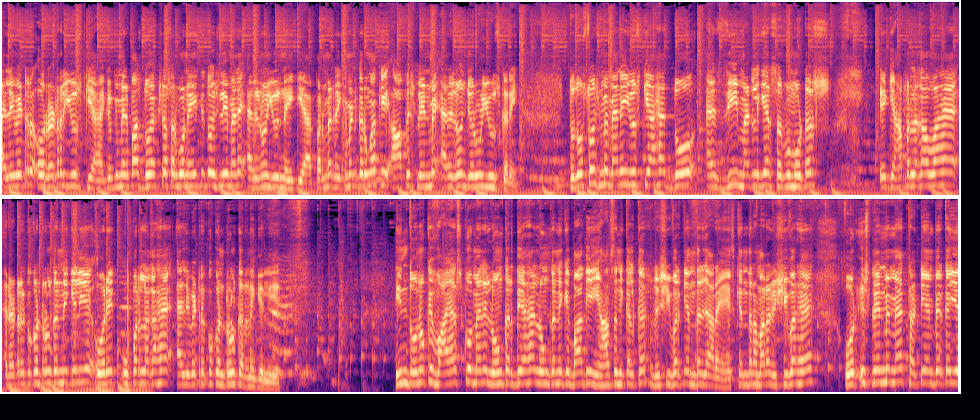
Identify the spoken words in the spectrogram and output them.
एलिवेटर और रडर यूज़ किया है, क्योंकि मेरे पास दो एक्स्ट्रा सर्वो नहीं थी तो इसलिए मैंने एलेरोन यूज़ नहीं किया है। पर मैं रिकमेंड करूँगा कि आप इस प्लेन में एलेरोन ज़रूर यूज़ करें। तो दोस्तों, इसमें मैंने यूज़ किया है दो S G metal gear servo motors एक यहाँ पर लगा हुआ है रडर को कंट्रोल करने के लिए और एक ऊपर लगा है एलिवेटर को कंट्रोल करने के लिए। इन दोनों के वायर्स को मैंने लॉन्ग कर दिया है। लॉन्ग करने के बाद ये यहाँ से निकल कर रिसीवर के अंदर जा रहे हैं। इसके अंदर हमारा रिसीवर है और इस प्लेन में मैं 30 एम्पेयर का ए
